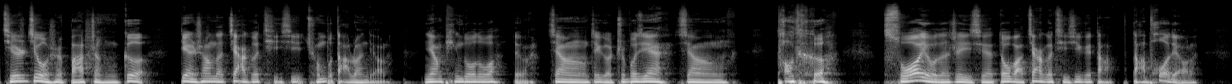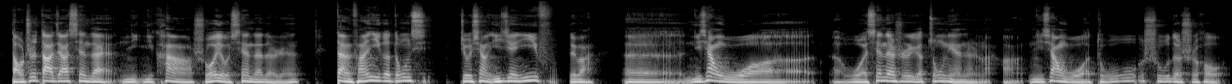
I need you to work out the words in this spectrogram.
其实就是把整个电商的价格体系全部打乱掉了。你像拼多多，对吧？像这个直播间，像淘特，所有的这些都把价格体系给打打破掉了，导致大家现在，你你看啊，所有现在的人。但凡一个东西，就像一件衣服，对吧？呃，你像我，呃，我现在是一个中年人了啊。你像我读书的时候，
